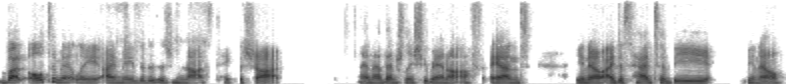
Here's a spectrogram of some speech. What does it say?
but ultimately i made the decision not to take the shot. And eventually she ran off. And you know i just had to be you know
